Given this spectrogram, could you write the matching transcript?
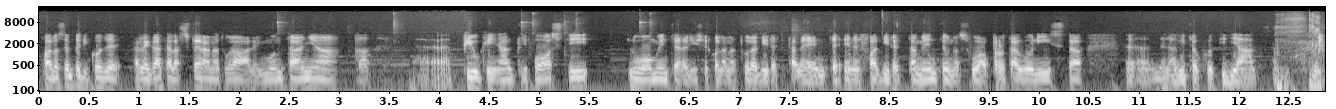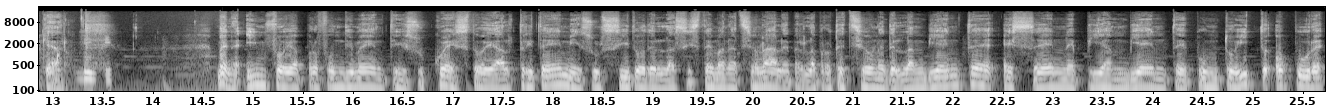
parlo sempre di cose legate alla sfera naturale, in montagna eh, più che in altri posti l'uomo interagisce con la natura direttamente e ne fa direttamente una sua protagonista eh, nella vita quotidiana. È chiaro. Quindi, Bene, info e approfondimenti su questo e altri temi sul sito del Sistema Nazionale per la Protezione dell'Ambiente snpambiente.it oppure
